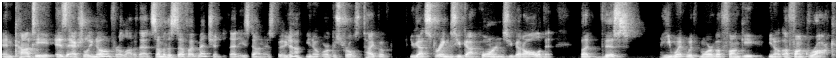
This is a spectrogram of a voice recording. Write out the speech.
And Conti is actually known for a lot of that. Some of the stuff I've mentioned that he's done is big, Yeah. you know, orchestral type of. You got strings, you got horns, you got all of it. But this, he went with more of a funky, you know, a funk rock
